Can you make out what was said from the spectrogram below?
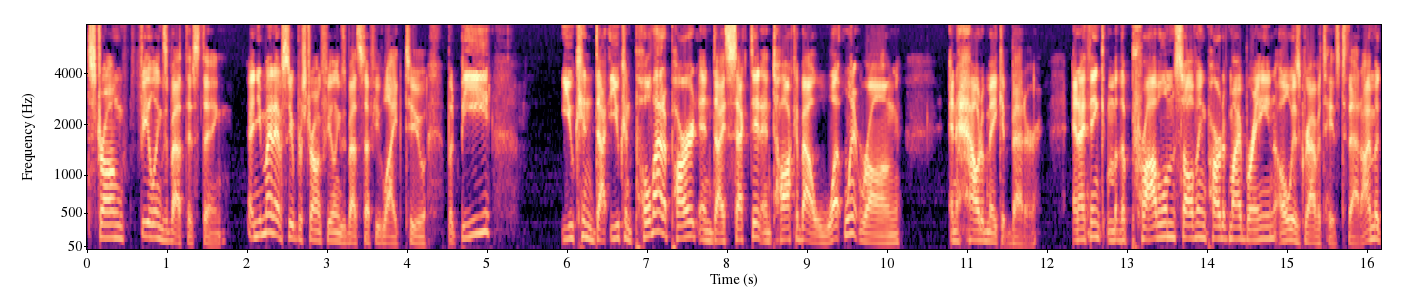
strong feelings about this thing, and you might have super strong feelings about stuff you like too. But B, you can di- you can pull that apart and dissect it and talk about what went wrong and how to make it better. And I think the problem solving part of my brain always gravitates to that. I'm a,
